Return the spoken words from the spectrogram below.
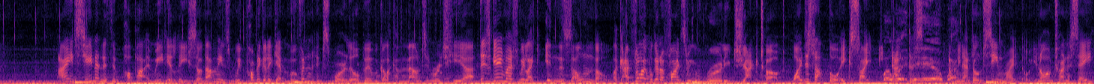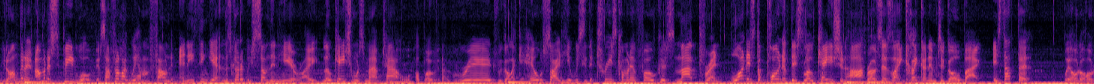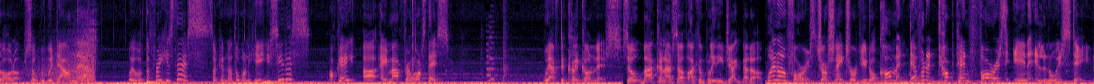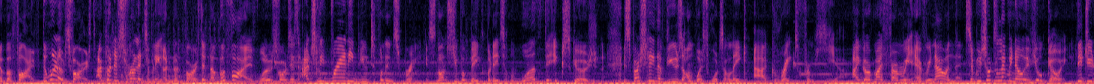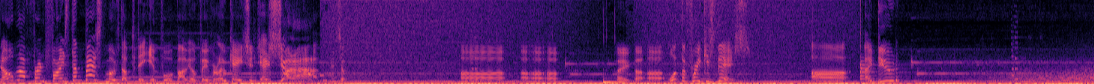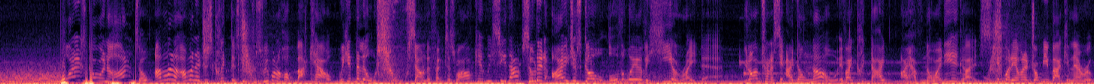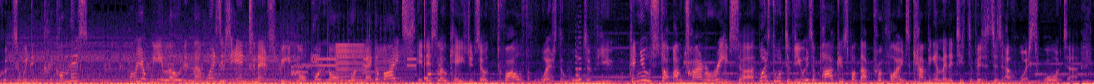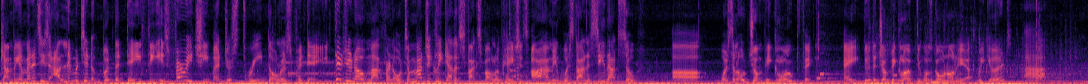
I ain't seen anything pop out immediately, so that means we probably gotta get moving, explore a little bit. We've got like a mountain ridge here. This game has to be like in the zone though. Like I feel like we're gonna find something really jacked up. Why does that thought excite me? Well, that what does, the hell, I mean, that don't seem right though. You know what I'm trying to say? You know, I'm gonna I'm gonna speed walk this. I feel like we haven't found anything yet, and there's gotta be something here, right? Location was mapped out. Hop over the ridge. We got like a hillside here. We see the trees coming in focus. Map friend, what is the point of this location, huh? Bro says like click on him to go back. Is that the Wait, hold on, hold on, hold on. So we were down there. Wait, what the freak is this? It's like another one here. You see this? Okay. Uh, hey, map friend, what's this? We have to click on this. So back on ourselves, I completely jacked that up. Willow Forest, JoshNatureReview.com, and definite top 10 forests in Illinois State. Number 5, the Willows Forest. I put this relatively unknown forest at number 5. Willows Forest is actually really beautiful in spring. It's not super big, but it's worth the excursion. Especially the views on Westwater Lake are great from here. I go with my family every now and then, so be sure to let me know if you're going. Did you know Map Friend finds the best, most up-to-date info about your favorite location? Just shut up! And so... Uh, uh, uh, uh... Hey, uh, uh, what the freak is this? Uh, hey, dude? What is going on? So I'm gonna, I'm gonna just click this because we want to hop back out. We get the little sound effect as well. Okay, we see that. So did I just go all the way over here right there? You know what I'm trying to say? I don't know. If I click that, I, I have no idea, guys. Hey, buddy, I'm gonna drop you back in there real quick. So we didn't click on this? Hurry up with your loading, man. Where's this internet speed? 0.01 megabytes? Hit this location. So 12th Westwater View. Can you stop? I'm trying to read, sir. Westwater View is a parking spot that provides camping amenities to visitors of Westwater. Camping amenities are limited, but the day fee is very cheap at just $3 per day. Did you know MapFriend automatically gathers facts about locations? All right, I mean, we're starting to see that, so, uh, where's the little jumpy globe thing? Hey, do the jumpy globe thing. What's going on here? We good? Uh,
